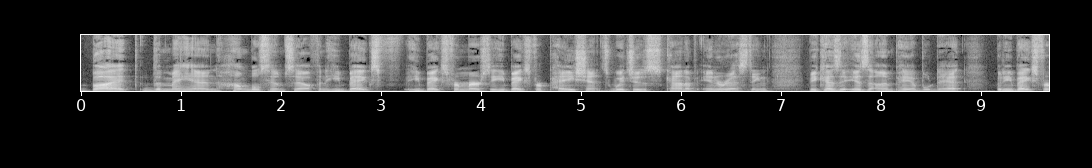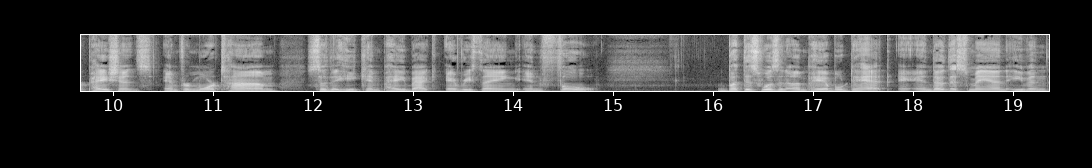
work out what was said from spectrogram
But the man humbles himself and he begs he begs for mercy, he begs for patience, which is kind of interesting because it is an unpayable debt, but he begs for patience and for more time so that he can pay back everything in full. But this was an unpayable debt. And though this man even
